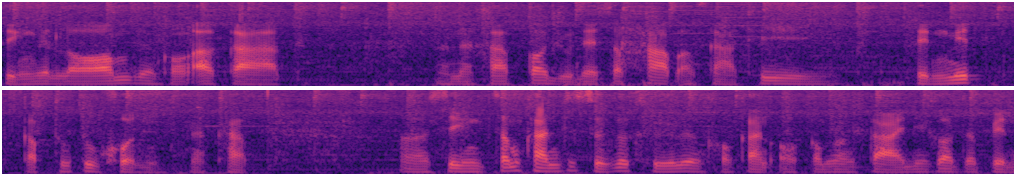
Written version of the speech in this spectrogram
สิ่งแวดล้อมเรื่องของอากาศนะครับ ก็อยู่ในสภาพอากาศที่เป็นมิตรกับทุกๆคนนะครับ สิ่งสำคัญที่สุดก็คือเรื่องของการออกกำลังกายนี่ก็จะเป็น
